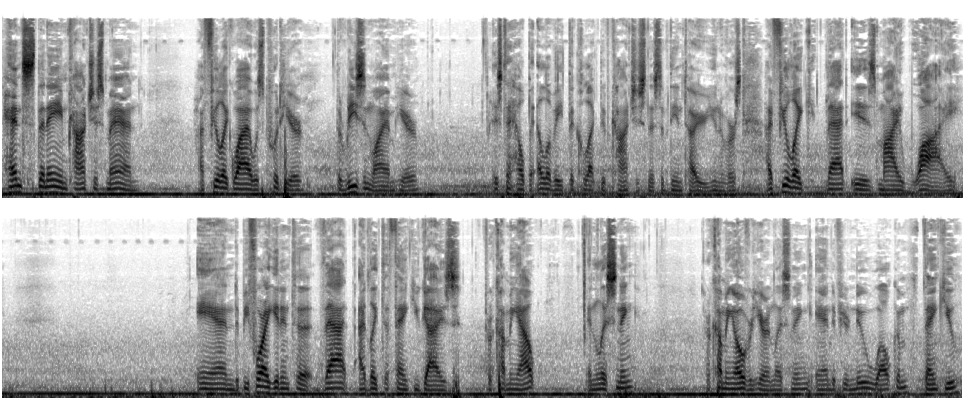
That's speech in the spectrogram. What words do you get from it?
Hence the name Conscious Man. I feel like why I was put here, the reason why I'm here, is to help elevate the collective consciousness of the entire universe. I feel like that is my why. And before I get into that, I'd like to thank you guys for coming out and listening, or coming over here and listening. And if you're new, welcome. Thank you.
